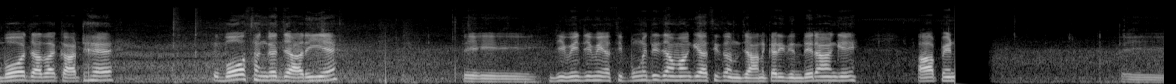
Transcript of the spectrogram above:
ਬਹੁਤ ਜ਼ਿਆਦਾ ਇਕੱਠ ਹੈ ਤੇ ਬਹੁਤ ਸੰਗਤ ਜਾ ਰਹੀ ਹੈ। ਤੇ ਜਿਵੇਂ ਜਿਵੇਂ ਅਸੀਂ ਪਹੁੰਚਦੇ ਜਾਵਾਂਗੇ, ਅਸੀਂ ਤੁਹਾਨੂੰ ਜਾਣਕਾਰੀ ਦਿੰਦੇ ਰਹਾਂਗੇ। ਆ ਪਿੰਡ ਤੇ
